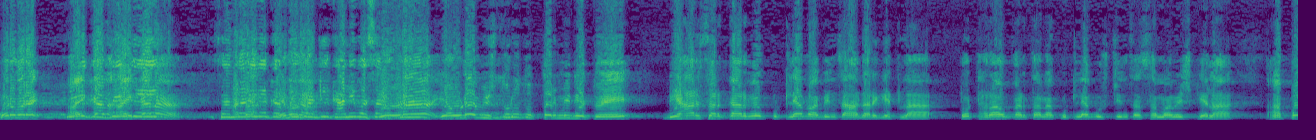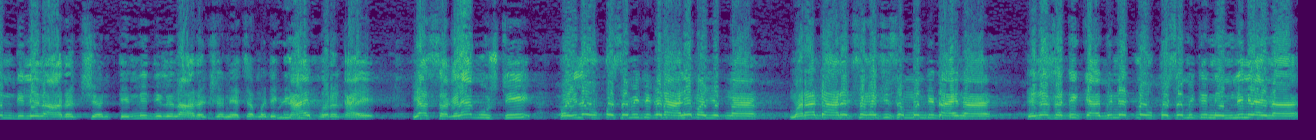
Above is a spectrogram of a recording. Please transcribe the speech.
बरोबर आहे? ऐका ना ऐका ना. खाली बसा. एवढं एवढं विस्तृत उत्तर मी देतोय. बिहार सरकारनं कुठल्या बाबींचा आधार घेतला? तो ठराव करताना कुठल्या गोष्टींचा समावेश केला? आपण दिलेलं आरक्षण त्यांनी दिलेलं आरक्षण याच्यामध्ये काय फरक आहे? या सगळ्या गोष्टी पहिल्या उपसमितीकडे आल्या पाहिजेत ना. मराठा आरक्षणाशी संबंधित आहे ना. त्याच्यासाठी कॅबिनेटनं उपसमिती नेमलेली आहे ना.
